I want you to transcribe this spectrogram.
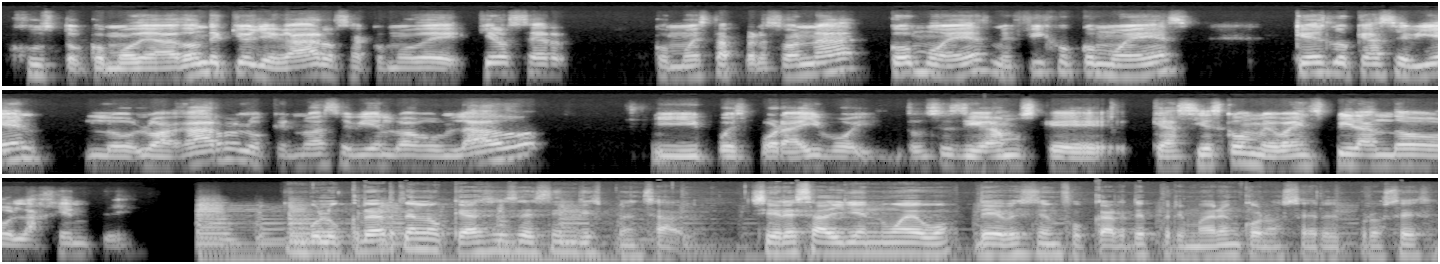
justo como de a dónde quiero llegar, o sea, como de quiero ser como esta persona, cómo es, me fijo cómo es, qué es lo que hace bien, lo, lo agarro, lo que no hace bien lo hago a un lado y pues por ahí voy. Entonces digamos que, que así es como me va inspirando la gente. Involucrarte en lo que haces es indispensable. Si eres alguien nuevo, debes enfocarte primero en conocer el proceso.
